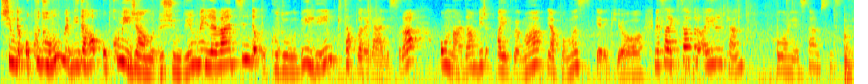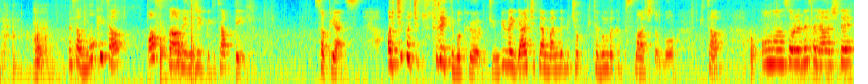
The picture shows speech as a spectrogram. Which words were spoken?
Şimdi okuduğum ve bir daha okumayacağımı düşündüğüm ve Levent'in de okuduğunu bildiğim kitaplara geldi sıra. Onlardan bir ayıklama yapmamız gerekiyor. Mesela kitapları ayırırken kolonya ister misiniz? Mesela bu kitap asla verilecek bir kitap değil. Sapiens. Açıp açıp sürekli bakıyorum çünkü ve gerçekten bende birçok kitabın da kapısını açtı bu kitap. Ondan sonra mesela işte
